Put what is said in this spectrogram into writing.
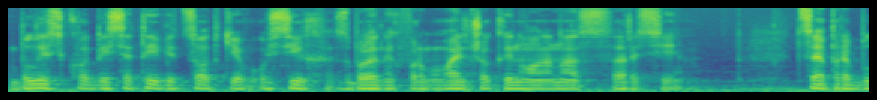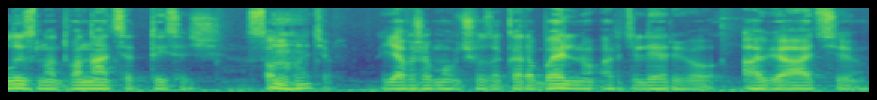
близько 10% усіх збройних формувань, що кинула на нас Росія. Це приблизно 12 тисяч солдатів. Я вже мовчу за корабельну артилерію, авіацію,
